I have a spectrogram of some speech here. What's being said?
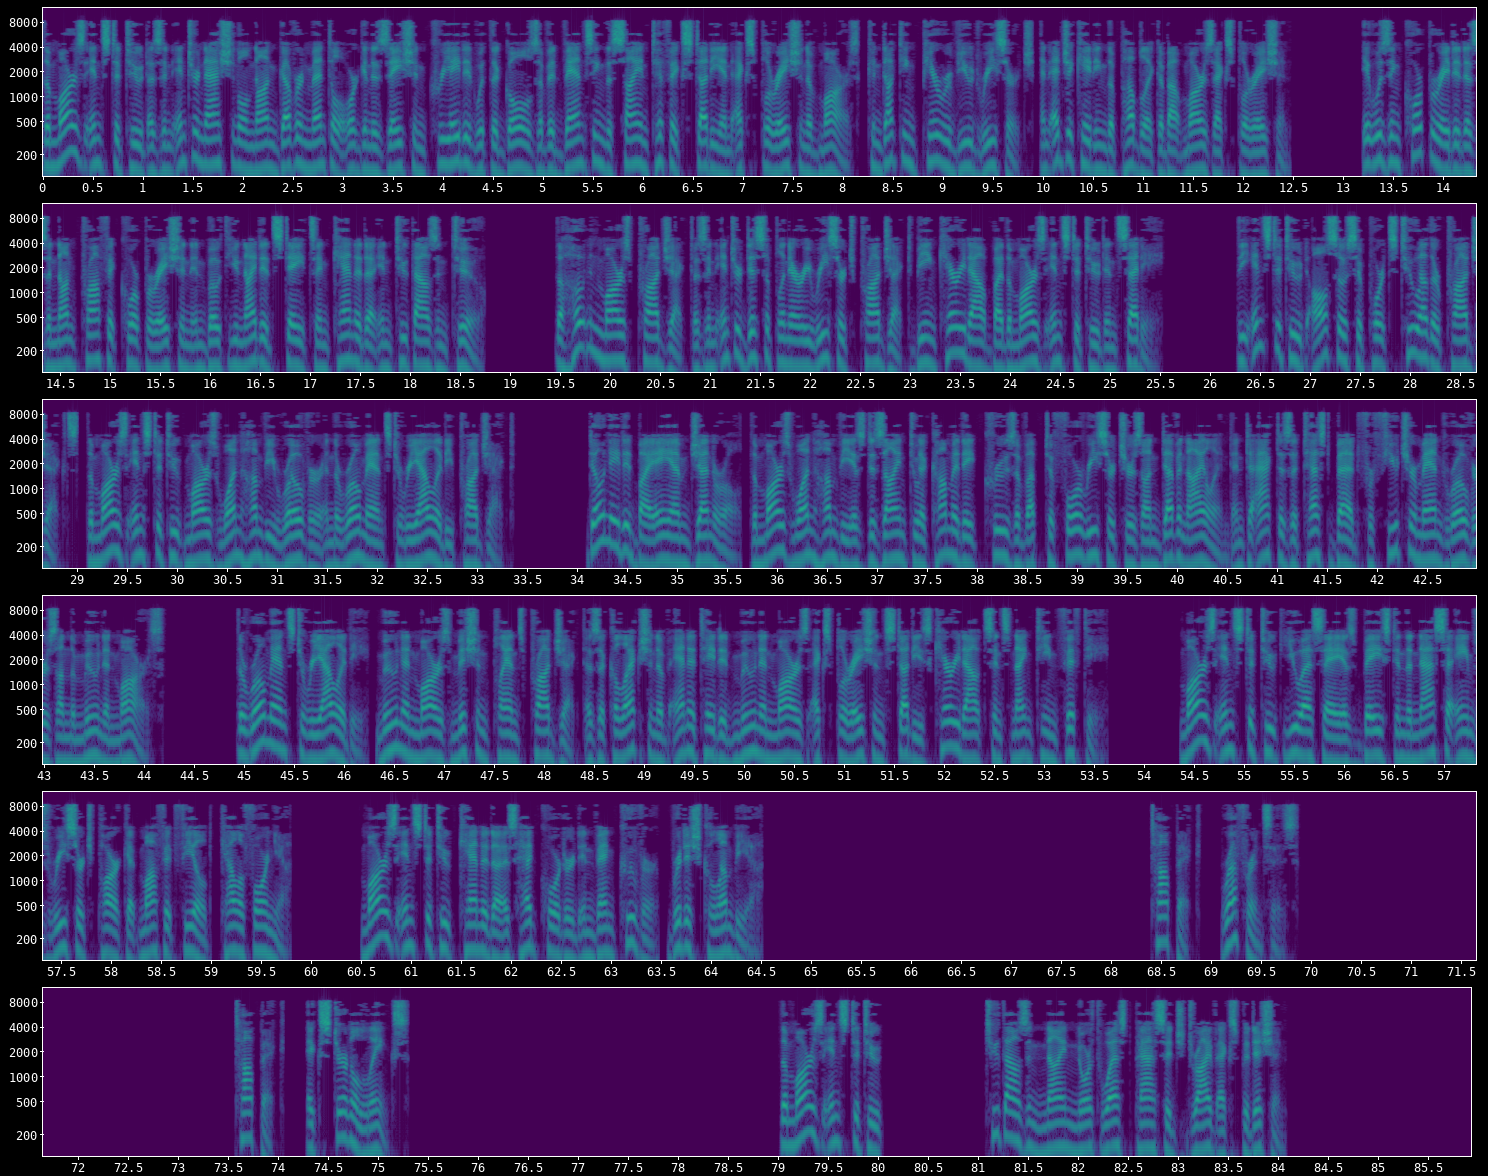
The Mars Institute is an international non-governmental organization created with the goals of advancing the scientific study and exploration of Mars, conducting peer-reviewed research, and educating the public about Mars exploration. It was incorporated as a non-profit corporation in both United States and Canada in 2002. The Haughton Mars Project is an interdisciplinary research project being carried out by the Mars Institute and SETI. The institute also supports two other projects, the Mars Institute Mars One Humvee rover and the Romance to Reality project. Donated by AM General, the Mars One Humvee is designed to accommodate crews of up to four researchers on Devon Island and to act as a test bed for future manned rovers on the Moon and Mars. The Romance to Reality, Moon and Mars Mission Plans Project is a collection of annotated Moon and Mars exploration studies carried out since 1950. Mars Institute USA is based in the NASA Ames Research Park at Moffett Field, California. Mars Institute Canada is headquartered in Vancouver, British Columbia. References. External links. The Mars Institute. 2009 Northwest Passage Drive Expedition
